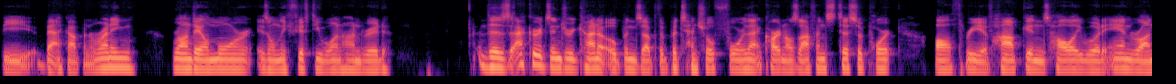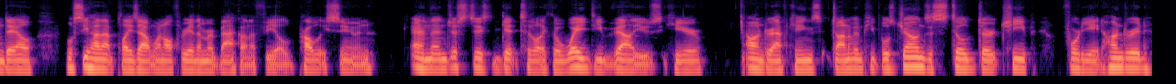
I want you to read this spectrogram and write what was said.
be back up and running. Rondale Moore is only 5,100. The Zach Ertz injury kind of opens up the potential for that Cardinals offense to support all three of Hopkins, Hollywood, and Rondale. We'll see how that plays out when all three of them are back on the field, probably soon. And then just to get to like the way deep values here on DraftKings, Donovan Peoples Jones is still dirt cheap, 4,800.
